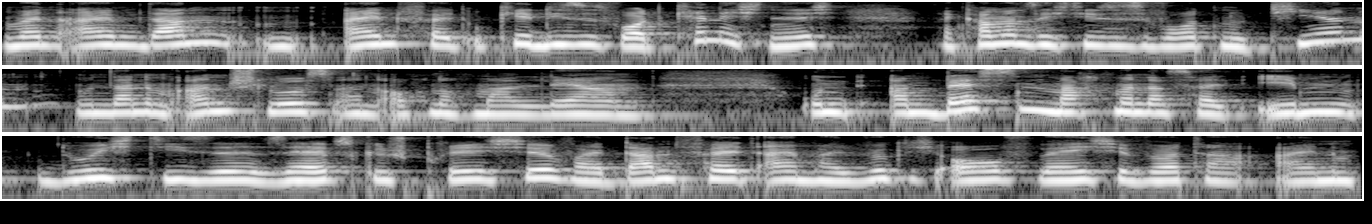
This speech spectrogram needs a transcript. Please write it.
Und wenn einem dann einfällt, okay, dieses Wort kenne ich nicht, dann kann man sich dieses Wort notieren und dann im Anschluss dann auch nochmal lernen. Und am besten macht man das halt eben durch diese Selbstgespräche, weil dann fällt einem halt wirklich auf, welche Wörter einem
